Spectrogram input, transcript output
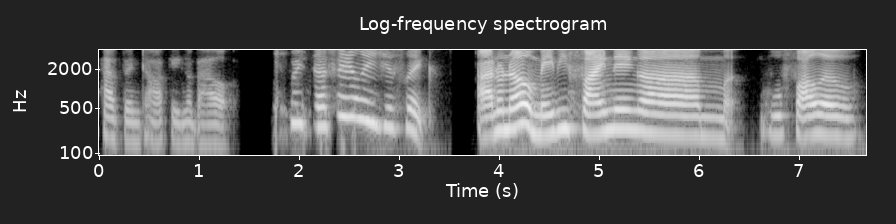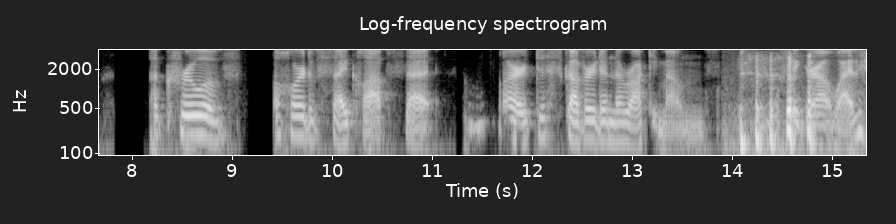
have been talking about. But definitely just like I don't know, maybe finding um we'll follow a crew of a horde of cyclops that are discovered in the Rocky Mountains. We'll figure out why they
